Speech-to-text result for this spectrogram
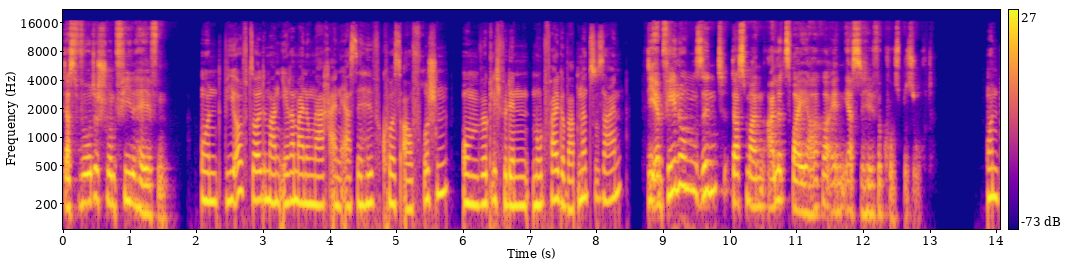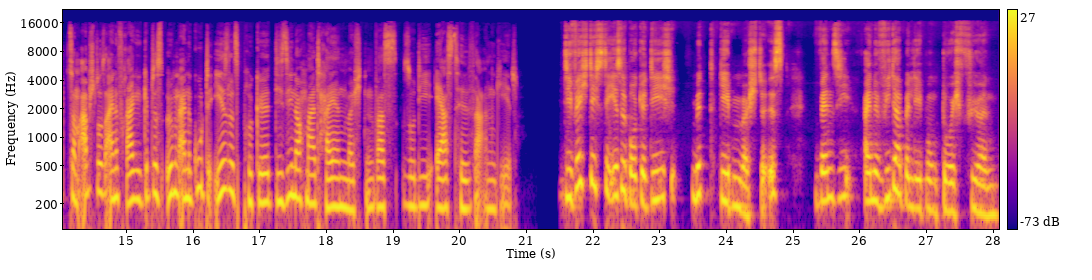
das würde schon viel helfen. Und wie oft sollte man Ihrer Meinung nach einen Erste-Hilfe-Kurs auffrischen, um wirklich für den Notfall gewappnet zu sein? Die Empfehlungen sind, dass man alle zwei Jahre einen Erste-Hilfe-Kurs besucht. Und zum Abschluss eine Frage, gibt es irgendeine gute Eselsbrücke, die Sie nochmal teilen möchten, was so die Ersthilfe angeht? Die wichtigste Eselbrücke, die ich mitgeben möchte, ist, wenn Sie eine Wiederbelebung durchführen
